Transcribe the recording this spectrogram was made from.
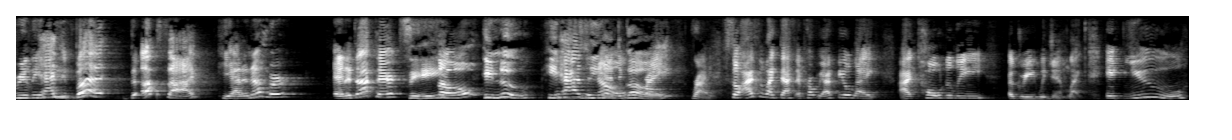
really has it, but the upside, he had a number and a doctor, See, so he knew he, He had to he had know, to go. right? Right. So I feel like that's appropriate. I feel like I totally agree with Jim. Like if you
